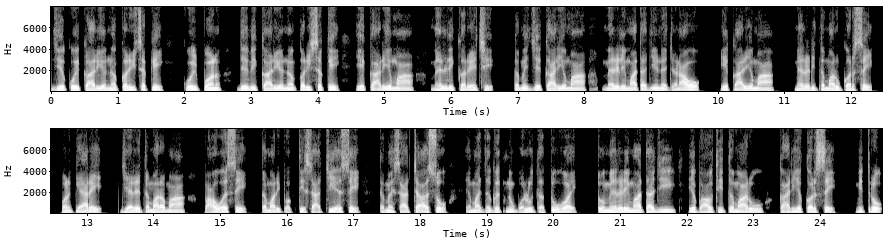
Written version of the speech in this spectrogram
જે કોઈ કાર્ય ન કરી શકે, કોઈ પણ દેવી કાર્ય ન કરી શકે, એ કાર્યમાં મેરડી કરે છે. તમે જે કાર્યમાં મેરળી માતાજીને જણાવો, એ કાર્યમાં મેલડી તમારું કરશે. પણ ક્યારે? જ્યારે તમારામાં ભાવ હશે, તમારી ભક્તિ સાચી હશે, તમે સાચા હશો, એમાં જગતનું ભલું થતું હોય, તો મેલડી માતાજી એ ભાવથી તમારું કાર્ય કરશે. મિત્રો,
